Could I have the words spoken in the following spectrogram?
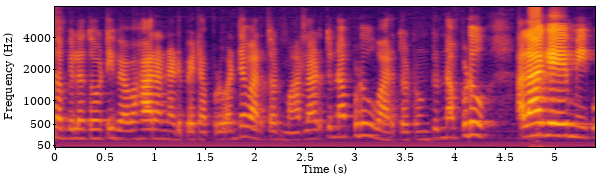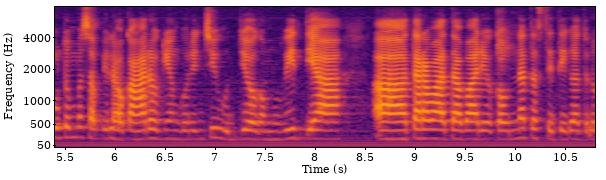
సభ్యులతోటి వ్యవహారం నడిపేటప్పుడు అంటే వారితో మాట్లాడుతున్నప్పుడు వారితో ఉంటున్నప్పుడు అలాగే మీ కుటుంబ సభ్యుల ఒక ఆరోగ్యం గురించి ఉద్యోగము విద్య తర్వాత వారి యొక్క ఉన్నత స్థితిగతులు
